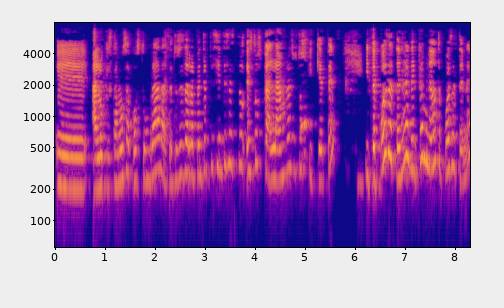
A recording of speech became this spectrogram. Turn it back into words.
eh, a lo que estamos acostumbradas. Entonces de repente te sientes estos calambres, estos piquetes y te puedes detener, de ir caminando te puedes detener.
